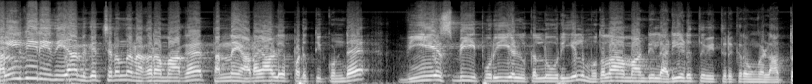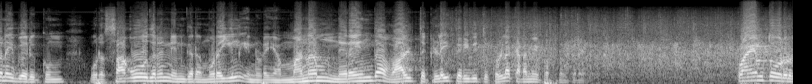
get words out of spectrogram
கல்வி ரீதியாக மிகச்சிறந்த நகரமாக தன்னை அடையாளப்படுத்தி கொண்ட விஎஸ்பி பொறியியல் கல்லூரியில் முதலாம் ஆண்டில் அடியெடுத்து வைத்திருக்கிற உங்கள் அத்தனை பேருக்கும் ஒரு சகோதரன் என்கிற முறையில் என்னுடைய மனம் நிறைந்த வாழ்த்துக்களை தெரிவித்துக் கொள்ள கடமைப்பட்டிருக்கிறேன். கோயம்புத்தூர்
